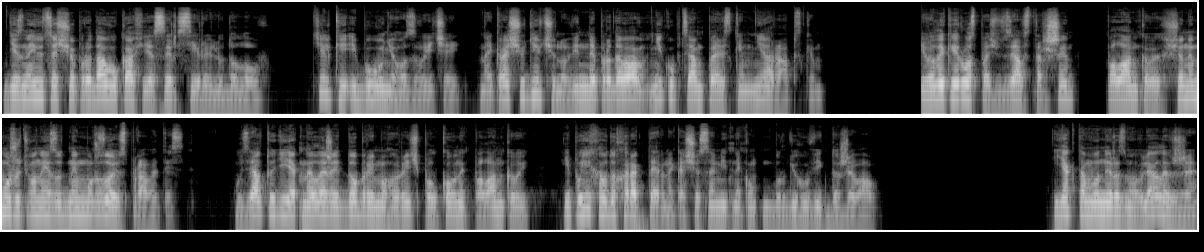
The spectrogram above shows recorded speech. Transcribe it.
дізнаються, що продав у кафі ясир сірий людолов. Тільки і був у нього звичай. Найкращу дівчину він не продавав ні купцям перським, ні арабським. І великий розпач взяв старшин Паланкових, що не можуть вони з одним мурзою справитись. Узяв тоді, як належить добрий могорич полковник Паланковий, і поїхав до характерника, що самітником у бурдюгу вік доживав. Як там вони розмовляли вже,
